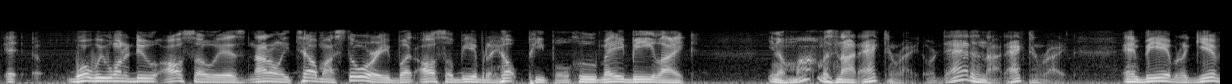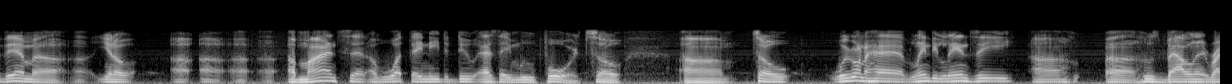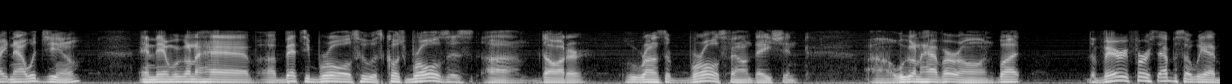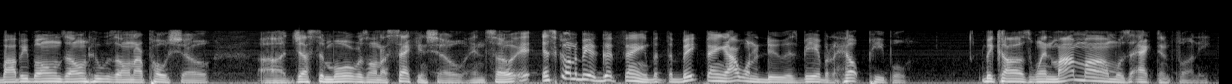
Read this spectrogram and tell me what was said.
it, what we want to do also is not only tell my story, but also be able to help people who may be like you know, mom is not acting right or dad is not acting right, and be able to give them a, a you know a, a, a, mindset of what they need to do as they move forward. So, um, so we're going to have Lindy Lindsay, uh, uh, who's battling it right now with Jim, and then we're going to have uh, Betsy Broyles, who is Coach Broyles' um, daughter, who runs the Broyles Foundation. Uh, we're going to have her on, but the very first episode we had Bobby Bones on, who was on our post show. Uh, Justin Moore was on our second show, and so it, it's going to be a good thing. But the big thing I want to do is be able to help people because when my mom was acting funny,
